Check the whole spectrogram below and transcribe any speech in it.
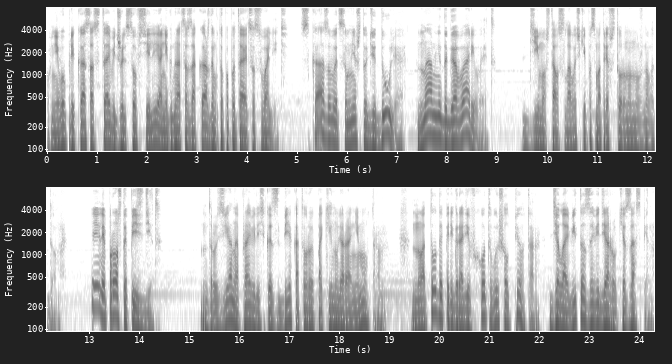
У него приказ оставить жильцов в селе, а не гнаться за каждым, кто попытается свалить. Сказывается мне, что дедуля нам не договаривает. Дима встал с лавочки, посмотрев в сторону нужного дома. Или просто пиздит. Друзья направились к избе, которую покинули ранним утром. Но оттуда, перегородив вход, вышел Петр, деловито заведя руки за спину.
